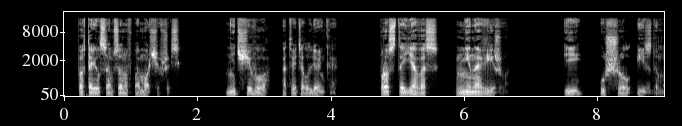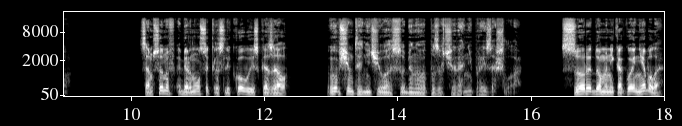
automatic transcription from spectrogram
— повторил Самсонов, поморщившись. «Ничего», — ответил Ленька. Просто я вас ненавижу. И ушел из дому. Самсонов обернулся к Рослякову и сказал, «В общем-то, ничего особенного позавчера не произошло. Ссоры дома никакой не было?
